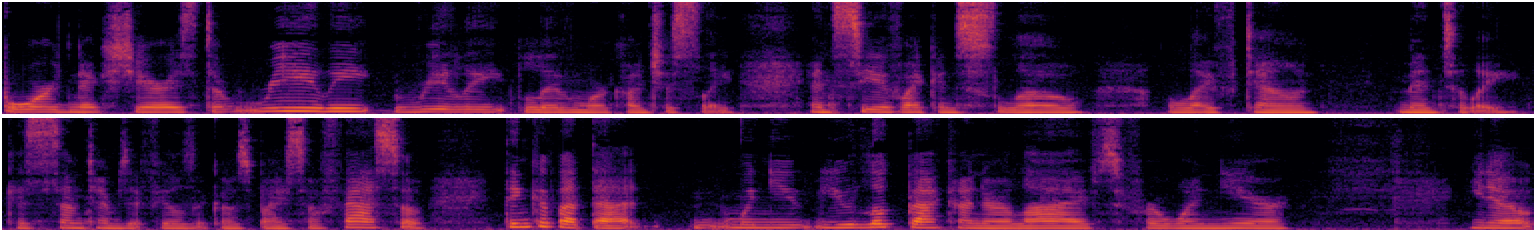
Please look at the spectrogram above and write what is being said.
board next year is to really really live more consciously and see if I can slow life down mentally because sometimes it feels it goes by so fast. So think about that when you you look back on our lives for one year. You know,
